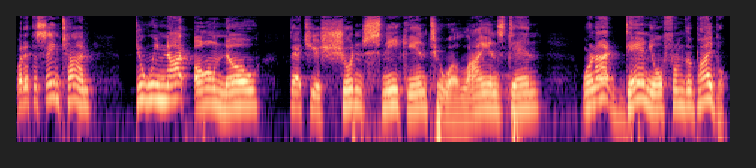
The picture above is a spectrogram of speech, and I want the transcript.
But at the same time, do we not all know that you shouldn't sneak into a lion's den? We're not Daniel from the Bible.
